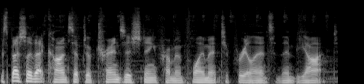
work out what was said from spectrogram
especially that concept of transitioning from employment to freelance and then beyond.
